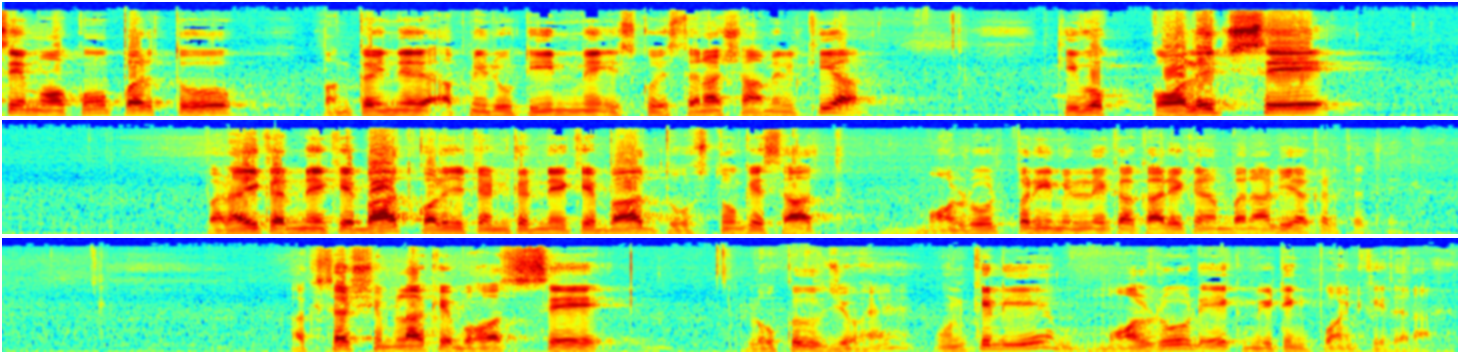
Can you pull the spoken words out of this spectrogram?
से मौक़ों पर तो पंकज ने अपनी रूटीन में इसको इस तरह शामिल किया कि वो कॉलेज से पढ़ाई करने के बाद कॉलेज अटेंड करने के बाद दोस्तों के साथ मॉल रोड पर ही मिलने का कार्यक्रम बना लिया करते थे। अक्सर शिमला के बहुत से लोकल जो हैं, उनके लिए मॉल रोड एक मीटिंग पॉइंट की तरह है।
